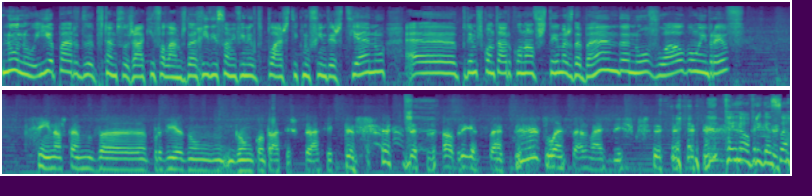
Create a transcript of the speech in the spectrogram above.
Nuno, e a par de, portanto, já aqui falámos da reedição em vinil de plástico no fim deste ano, uh, podemos contar com novos temas da banda, novo álbum em breve? Sim, nós estamos a previa de um, de um contrato discográfico temos a obrigação de lançar mais discos. Tem a obrigação.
